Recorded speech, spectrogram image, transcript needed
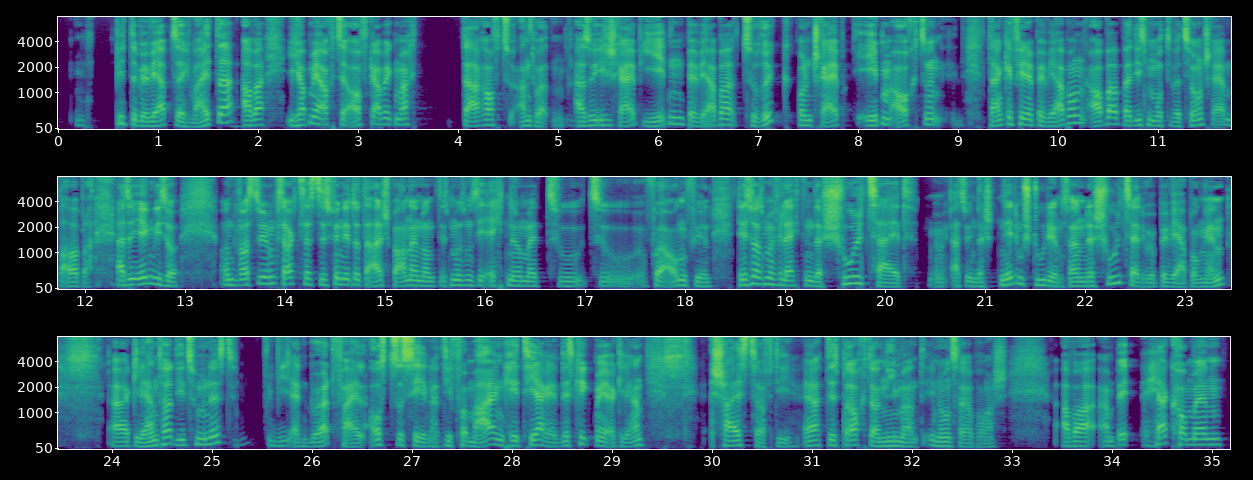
bitte bewerbt euch weiter. Aber ich habe mir auch zur Aufgabe gemacht, darauf zu antworten. Also ich schreibe jeden Bewerber zurück und schreibe eben auch zu, danke für Ihre Bewerbung, aber bei diesem Motivationsschreiben, bla bla bla. Also irgendwie so. Und was du eben gesagt hast, das finde ich total spannend und das muss man sich echt nur mal zu, zu vor Augen führen. Das, was man vielleicht in der Schulzeit, also in der, nicht im Studium, sondern in der Schulzeit über Bewerbungen äh, gelernt hat, ich zumindest, wie ein Word-File auszusehen hat, die formalen Kriterien, das kriegt man ja erklärt. Scheißt auf die. Ja, das braucht da niemand in unserer Branche. Aber am Be herkommen,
